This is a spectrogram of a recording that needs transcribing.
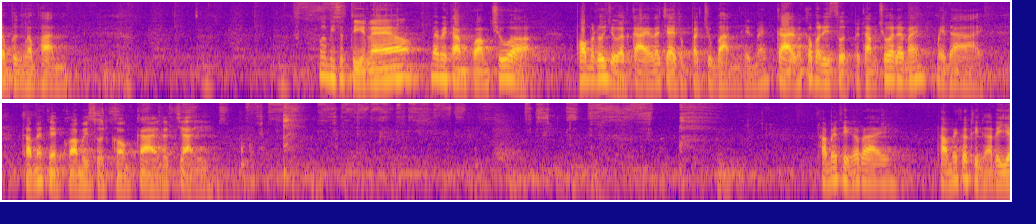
ลำพึงลำพัน มื่อมีสติแล้วไม่ไปทำความชั่ว เพราะมันรู้อยู่กับกายและใจตรงปัจจุบันเห็นไหมกายมันก็บริสุทธิ์ไปทำชั่วได้ไหมไม่ได้ทำให้เกิดความบริสุทธิ์ของกายและใจทำให้ถึงอะไรทำให้เขาถึงอริย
